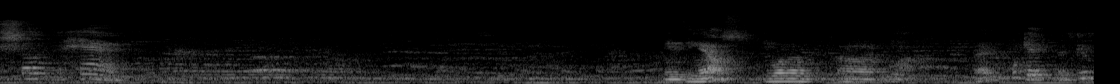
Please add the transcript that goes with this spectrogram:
short hair. Anything else you wanna? Uh, right? Okay, that's good.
